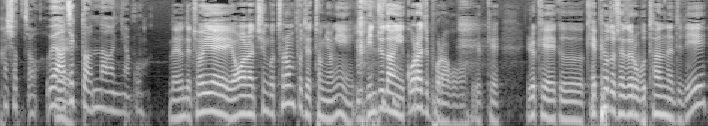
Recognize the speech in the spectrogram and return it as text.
하셨죠. 왜 네. 아직도 안 나왔냐고. 네, 근데 저희의 영원한 친구 트럼프 대통령이 이 민주당이 꼬라지 보라고 이렇게 이렇게 그 개표도 제대로 못하는 애들이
